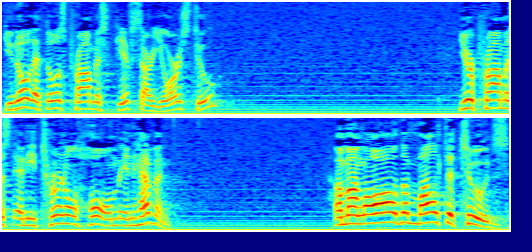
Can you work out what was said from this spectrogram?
Do you know that those promised gifts are yours too? You're promised an eternal home in heaven. Among all the multitudes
